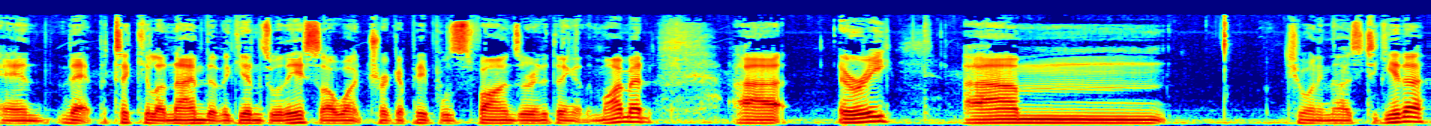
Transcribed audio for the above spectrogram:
and that particular name that begins with S, I won't trigger people's phones or anything at the moment. Uh, Uri, um, joining those together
